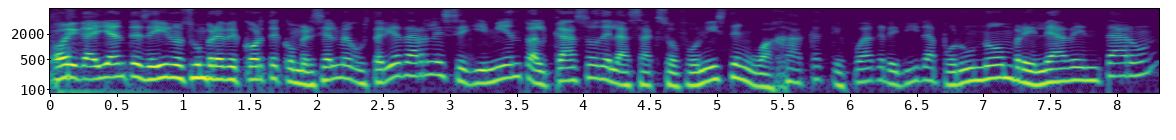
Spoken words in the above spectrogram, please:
Oiga, y antes de irnos un breve corte comercial, me gustaría darle seguimiento al caso de la saxofonista en Oaxaca que fue agredida por un hombre. Le aventaron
